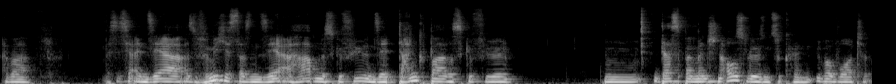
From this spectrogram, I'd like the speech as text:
Aber es ist ja ein sehr, also für mich ist das ein sehr erhabenes Gefühl, ein sehr dankbares Gefühl, das bei Menschen auslösen zu können über Worte.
